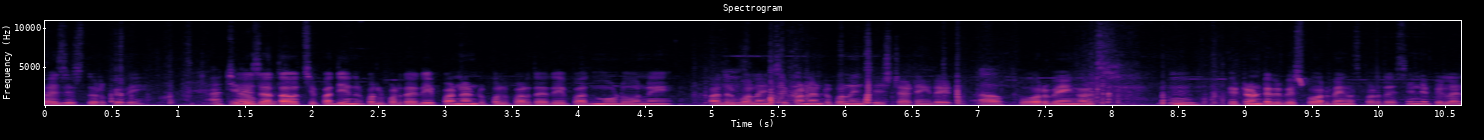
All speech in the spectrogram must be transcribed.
సైజెస్ దొరుకుతుంది ఇది జత వచ్చి పదిహేను రూపాయలు పడుతుంది పన్నెండు రూపాయలు పడుతుంది పదమూడు ఉన్నాయి పది రూపాయల నుంచి పన్నెండు రూపాయల నుంచి starting rate four bangles twenty rupees four bangles పడతాయి. చిన్న పిల్లల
